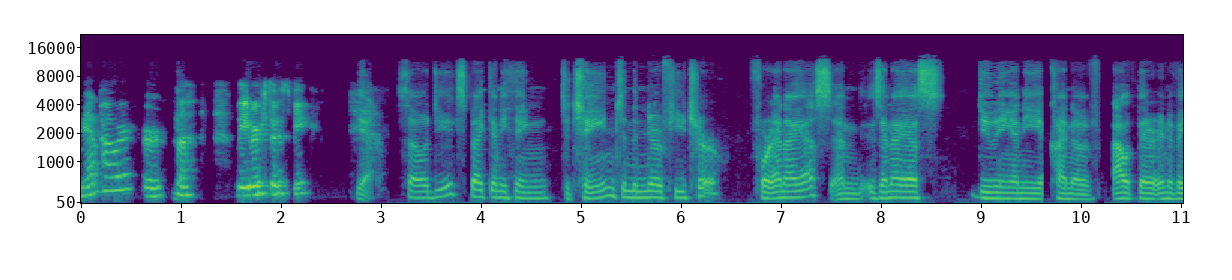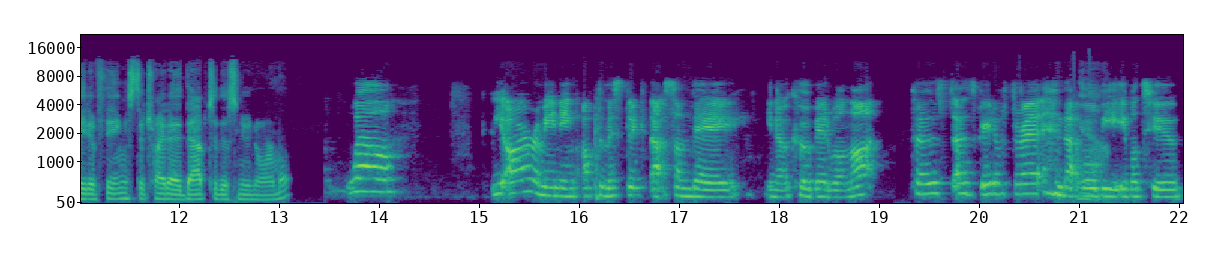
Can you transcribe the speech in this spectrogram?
manpower or yeah. labor so to speak yeah so do you expect anything to change in the near future for nis and is nis doing any kind of out there innovative things to try to adapt to this new normal well we are remaining optimistic that someday you know covid will not pose as great of a threat and that yeah. we'll be able to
